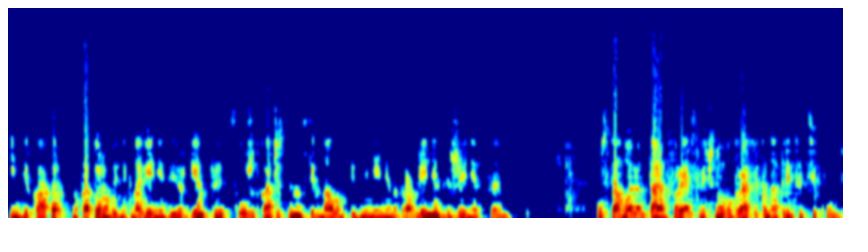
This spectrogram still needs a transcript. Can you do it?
индикатор, на котором возникновение дивергенции служит качественным сигналом изменения направления движения цен. Установим таймфрейм свечного графика на 30 секунд.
